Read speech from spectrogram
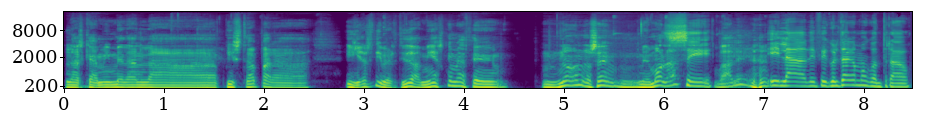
las que a mí me dan la pista para... Y es divertido, a mí es que me hace... No, no sé, me mola, sí. ¿vale? Y la dificultad que hemos encontrado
